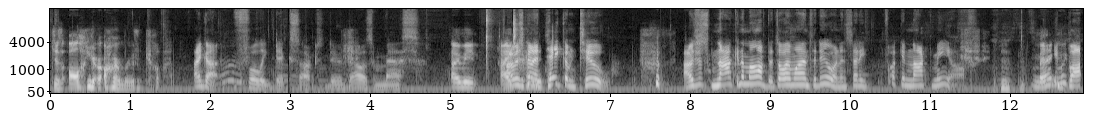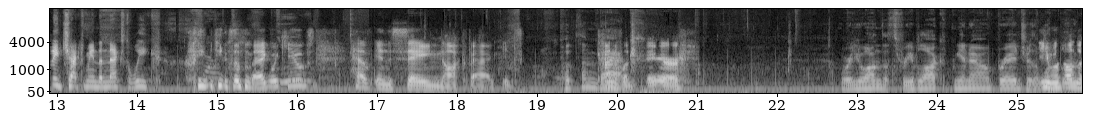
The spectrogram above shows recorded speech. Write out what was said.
Just all your armor's gone. I got fully dick sucked, dude. That was a mess. I mean, I, was gonna take him too. I was just knocking him off. That's all I wanted to do, and instead he fucking knocked me off. He body checked me in the next week. the magma cubes have insane knockback. It's Put them kind back. of unfair. Were you on the three block, you know, bridge or the He one was on the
